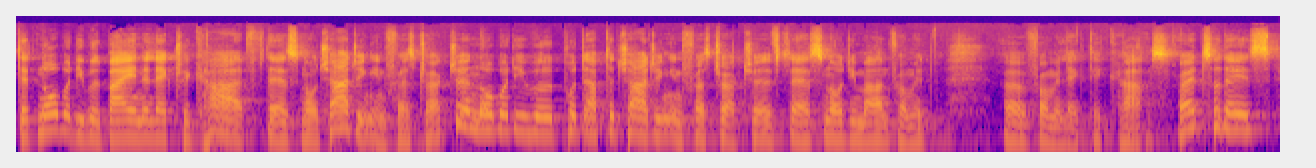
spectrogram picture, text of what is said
that nobody will buy an electric car if there's no charging infrastructure. Nobody will put up the charging infrastructure if there's no demand from it uh, from electric cars, right? So there is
